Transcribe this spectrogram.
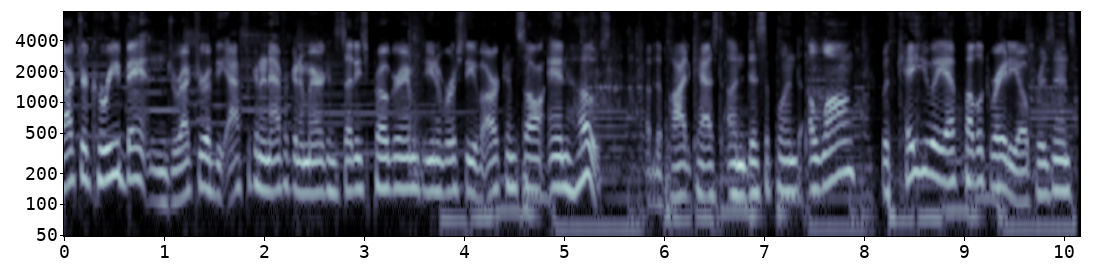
Dr. Caree Banton, Director of the African and African American Studies program at the University of Arkansas and host of the podcast Undisciplined, along with KUAF Public Radio, presents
